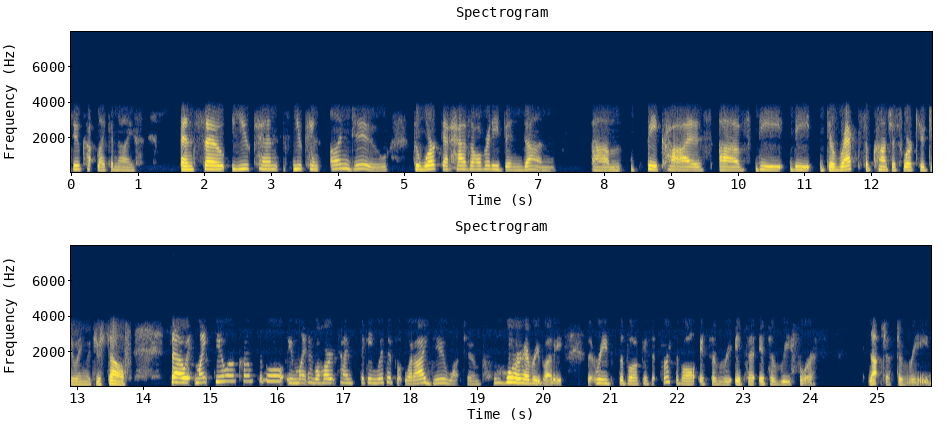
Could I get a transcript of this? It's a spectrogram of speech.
do cut like a knife, and so you can you can undo the work that has already been done um, because of the the direct subconscious work you're doing with yourself. So it might feel uncomfortable. You might have a hard time sticking with it. But what I do want to implore everybody that reads the book is that first of all, it's a re- it's a it's a resource not just a read.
